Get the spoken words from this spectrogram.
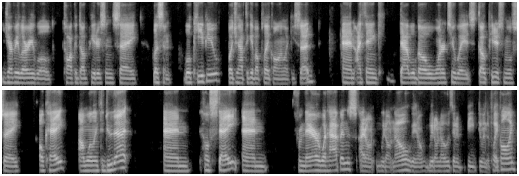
Jeffrey Lurie will talk to Doug Pederson say, "Listen, we'll keep you, but you have to give up play calling like you said." And I think that will go one or two ways. Doug Pederson will say, "Okay, I'm willing to do that." And he'll stay and from there, what happens? I don't. We don't know. You know, we don't know who's going to be doing the play calling.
